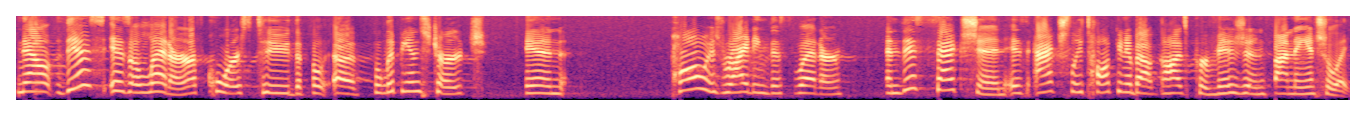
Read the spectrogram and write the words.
Now, this is a letter, of course, to the uh, Philippians church and Paul is writing this letter, and this section is actually talking about God's provision financially.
